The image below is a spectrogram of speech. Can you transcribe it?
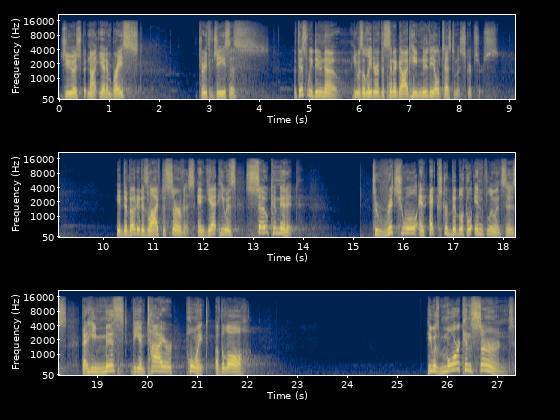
Jewish, but not yet embraced the truth of Jesus. But this we do know. He was a leader of the synagogue, he knew the Old Testament scriptures. He had devoted his life to service, and yet he was so committed to ritual and extra biblical influences that he missed the entire point of the law. He was more concerned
